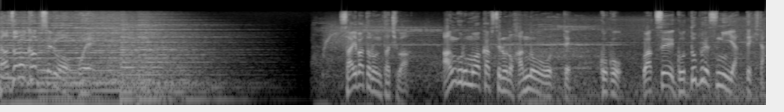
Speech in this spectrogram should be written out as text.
謎のカプセルを終えサイバトロンたちはアンゴルモアカプセルの反応を追ってここ惑星ゴッドブレスにやってきた。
